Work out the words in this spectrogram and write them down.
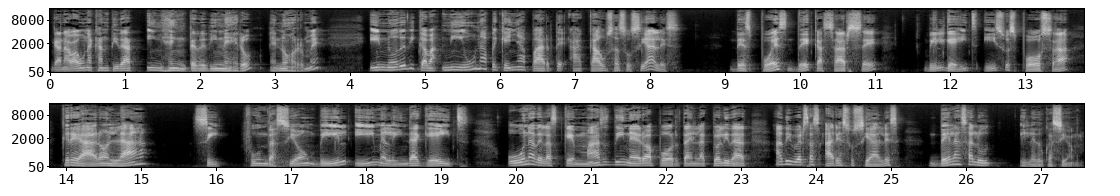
ganaba una cantidad ingente de dinero, enorme, y no dedicaba ni una pequeña parte a causas sociales. Después de casarse, Bill Gates y su esposa crearon la, sí, Fundación Bill y Melinda Gates, una de las que más dinero aporta en la actualidad a diversas áreas sociales de la salud y la educación.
